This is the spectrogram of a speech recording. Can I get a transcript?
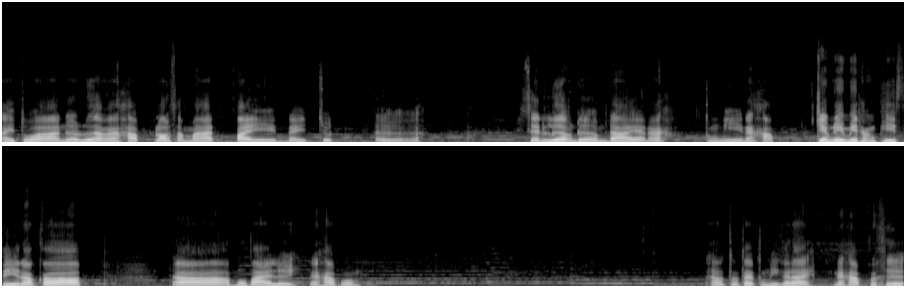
ไอตัวเนื้อเรื่องอะครับ เราสามารถไปในจุด เออ เส้นเรื่องเดิมได้อะนะ ตรงนี้นะครับ เกมนี้มีทั้ง PC แล้วก็โมบายเลยนะครับผม เอาตั้งแต่ตรงนี้ก็ได้นะครับก็คือ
